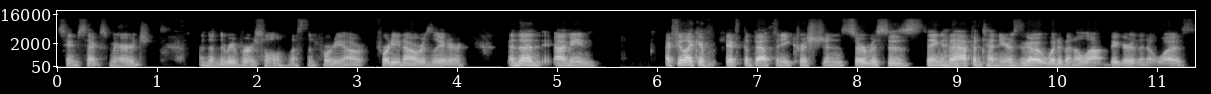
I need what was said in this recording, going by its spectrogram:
same sex marriage and then the reversal less than 40 hour, 48 hours later. And then, I mean, I feel like if, if the Bethany Christian Services thing had happened 10 years ago, it would have been a lot bigger than it was,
